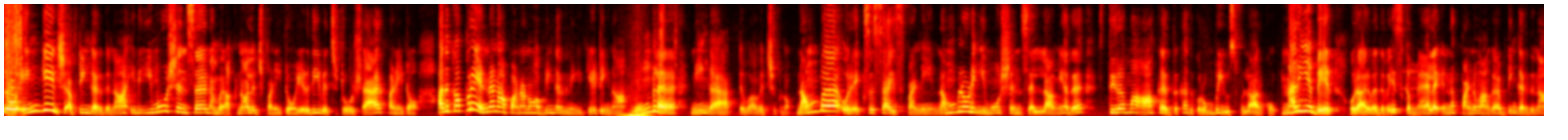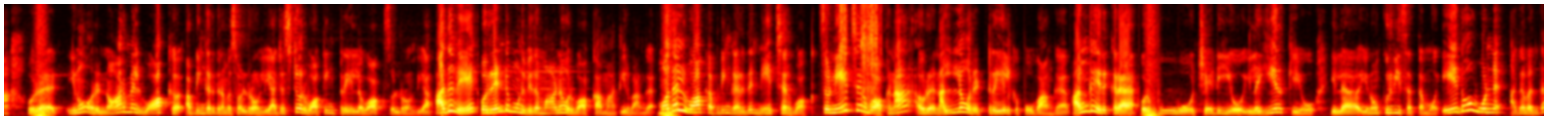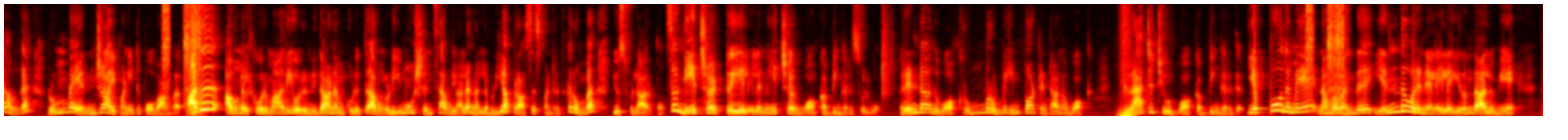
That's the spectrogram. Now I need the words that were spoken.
ஸோ எங்கேஜ் அப்படிங்கிறதுனா இந்த இமோஷன்ஸை நம்ம அக்னாலேஜ் பண்ணிட்டோம் எழுதி வச்சுட்டோம் ஷேர் பண்ணிட்டோம். அதுக்கப்புறம் என்ன நான் பண்ணணும் அப்படிங்கிறது நீங்கள் கேட்டிங்கன்னா உங்களை நீங்கள் ஆக்டிவாக வச்சுக்கணும். நம்ம ஒரு எக்ஸசைஸ் பண்ணி நம்மளோட இமோஷன்ஸ் எல்லாமே அதை ஸ்திரமாக ஆக்கிறதுக்கு அதுக்கு ரொம்ப யூஸ்ஃபுல்லாக இருக்கும். நிறைய பேர் ஒரு அறுபது வயசுக்கு மேலே என்ன பண்ணுவாங்க அப்படிங்கிறதுனா ஒரு யூனோ ஒரு நார்மல் வாக் அப்படிங்கிறது நம்ம சொல்கிறோம் இல்லையா? ஜஸ்ட் ஒரு வாக்கிங் ட்ரெயிலில் வாக் சொல்கிறோம் இல்லையா? அதுவே ஒரு ரெண்டு மூணு விதமான ஒரு வாக்காக மாற்றிடுவாங்க முதல் வாக் அப்படிங்கிறது நேச்சர் வாக் ஸோ நேச்சர் வாக்னா ஒரு நல்ல ஒரு ட்ரெயிலுக்கு போவாங்க. அங்கே இருக்கிற ஒரு பூவோ செடியோ இல்லை இயற்கையோ இல்லை யூனோ குருவி சத்தமோ ஏதோ ஒன்று அதை வந்து அவங்க ரொம்ப என்ஜாய் பண்ணிட்டு போவாங்க. அது அவங்களுக்கு ஒரு மாதிரி ஒரு நிதானம் கொடுத்து அவங்களோட இமோஷன்ஸை அவங்களால நல்லபடியாக ப்ராசஸ் பண்ணுறதுக்கு ரொம்ப யூஸ்ஃபுல்லாக இருக்கும். ஸோ நேச்சர் ட்ரெயில் இல்லை நேச்சர் வாக் அப்படிங்கிறது சொல்லுவோம். ரெண்டாவது வாக் ரொம்ப ரொம்ப இம்பார்ட்டண்ட்டான வாக் கிராட்டிடியூட் வாக் அப்படிங்கிறது. எப்போதுமே நம்ம வந்து எந்த ஒரு நிலையில இருந்தாலுமே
